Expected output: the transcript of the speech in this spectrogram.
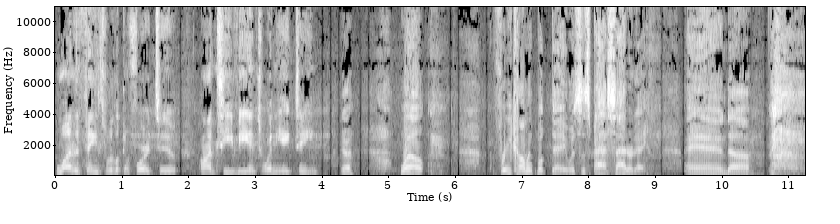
one of the things we're looking forward to on TV in 2018. Yeah. Well, Free Comic Book Day was this past Saturday, and uh,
